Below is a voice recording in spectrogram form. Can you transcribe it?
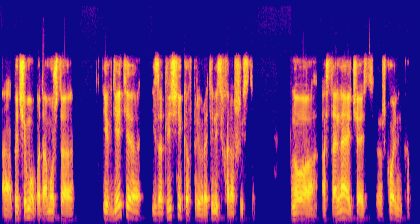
А почему? Потому что их дети из отличников превратились в хорошистов. Но остальная часть школьников,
